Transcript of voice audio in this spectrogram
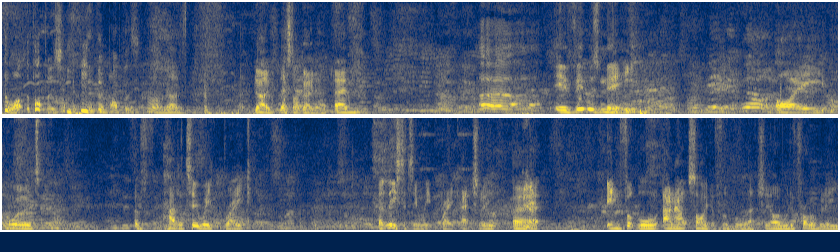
The what? The poppers? the poppers. Oh no. No, let's not go there. Um, uh, if it was me, I would had a two-week break, at least a two-week break, actually. Uh, Yeah. In football and outside of football, actually, I would have probably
